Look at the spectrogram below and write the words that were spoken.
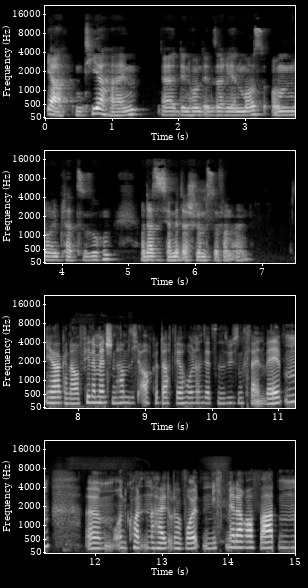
ja ein Tierheim äh, den Hund inserieren muss, um einen neuen Platz zu suchen. Und das ist ja mit das Schlimmste von allen. Ja, genau. Viele Menschen haben sich auch gedacht, wir holen uns jetzt einen süßen kleinen Welpen ähm, und konnten halt oder wollten nicht mehr darauf warten,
